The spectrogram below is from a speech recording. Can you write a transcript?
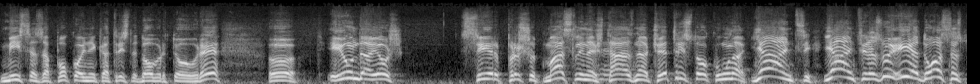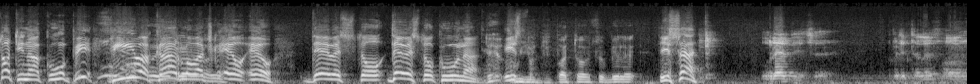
misa za pokojnika 300, dobro to u re. E, I onda još Sir, pršut, masline, šta zna, 400 kuna, janjci, janjci, razumije, i do 800 kuna, pi, piva Karlovačka, evo, evo, 900, 900 kuna, isto. Pa to su bile... I sad, Uredniče, pri telefonu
